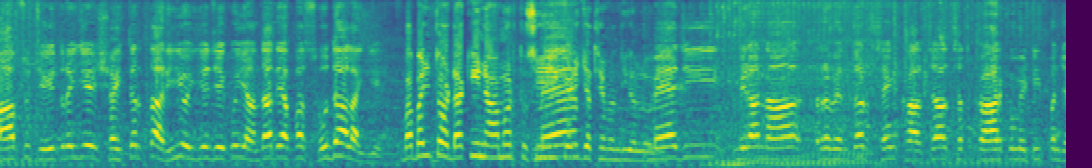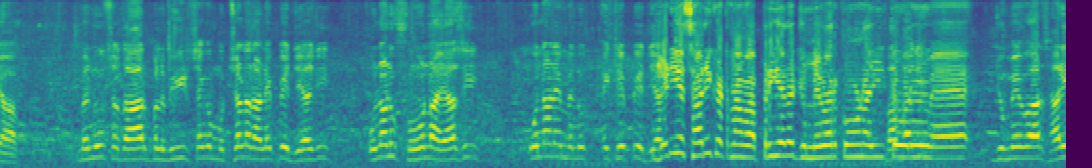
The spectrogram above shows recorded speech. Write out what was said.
ਆਪ ਸੁਚੇਤ ਰਹੀਏ ਸ਼ੈਤਰ ਧਾਰੀ ਹੋਈਏ ਜੇ ਕੋਈ ਆਂਦਾ ਤੇ ਆਪਾਂ ਸੋਧਾ ਲਾਈਏ। ਬਾਬਾ ਜੀ ਤੁਹਾਡਾ ਕੀ ਨਾਮ ਔਰ ਤੁਸੀਂ ਮੈਂ- ਕਿਹੜੀ ਜਥੇਬੰਦੀ ਵੱਲੋਂ ਮੈਂ ਜੀ ਮੇਰਾ ਨਾਮ ਰਵਿੰਦਰ ਸਿੰਘ ਖਾਲਸਾ ਸਤਕਾਰ ਕਮੇਟੀ ਪੰਜਾਬ। ਮੈਨੂੰ ਸਰਦਾਰ ਬਲਬੀਰ ਸਿੰਘ ਮੁੱਛਲ ਰਾਣੇ ਭੇਜਿਆ ਜੀ। ਉਹਨਾਂ ਨੂੰ ਫੋਨ ਆਇਆ ਸੀ। ਉਹਨਾਂ ਨੇ ਮੈਨੂੰ ਇੱਥੇ ਭੇਜਿਆ। ਜਿਹੜੀ ਇਹ ਸਾਰੀ ਘਟਨਾ ਵਾਪਰੀ ਹੈ ਇਹਦਾ ਜ਼ਿੰਮੇਵਾਰ ਕੌਣ ਹੈ ਜੀ? ਬਾਬਾ ਜੀ ਮੈਂ ਜ਼ਿੰਮੇਵਾਰ ਸਾਰੀ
